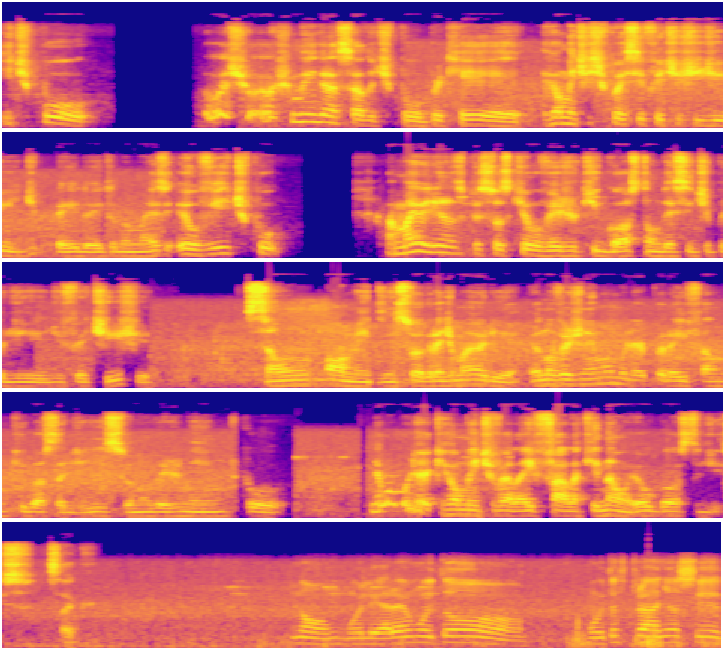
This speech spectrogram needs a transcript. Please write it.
e tipo, eu acho, eu acho meio engraçado, tipo, porque realmente, tipo, esse fetiche de, de peido aí e tudo mais, eu vi, tipo, a maioria das pessoas que eu vejo que gostam desse tipo de, de fetiche são homens, em sua grande maioria. Eu não vejo nenhuma mulher por aí falando que gosta disso, eu não vejo nenhum, tipo. Nenhuma mulher que realmente vai lá e fala que não, eu gosto disso, saca? Não, mulher é muito, muito estranho assim.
